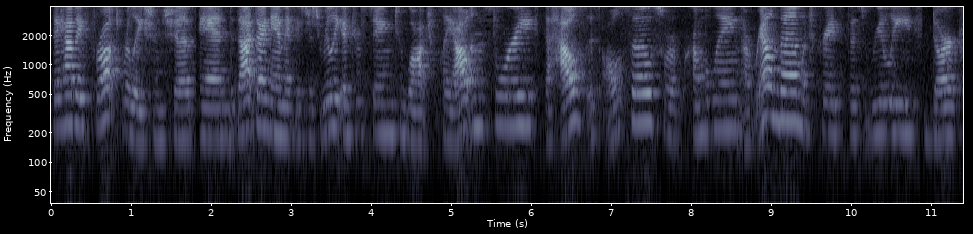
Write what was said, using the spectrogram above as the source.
They have a fraught relationship and that dynamic is just really interesting to watch play out in the story. The house is also sort of crumbling around them, which creates this really dark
